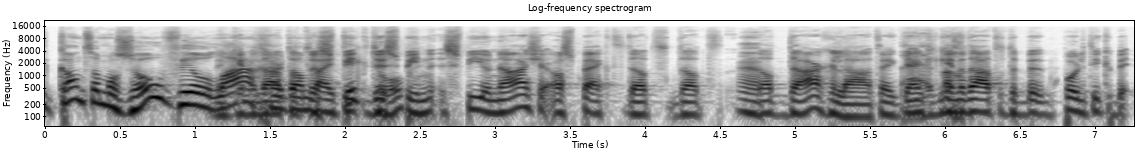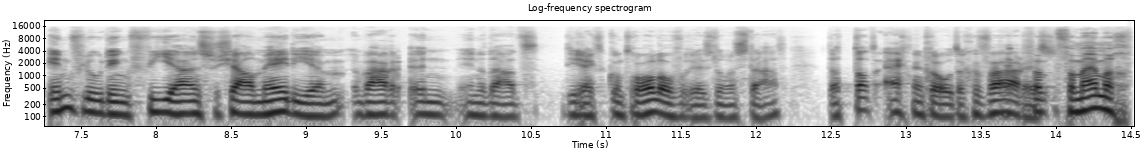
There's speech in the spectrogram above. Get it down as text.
de kans is allemaal zoveel lager dan dat bij TikTok. de spin- spionage-aspect, dat, dat, Ja. dat daar gelaten. Ik denk mag- inderdaad dat de be- politieke beïnvloeding via een sociaal medium, waar een inderdaad directe controle over is door een staat, dat dat echt een groter gevaar is. van, mij mag,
